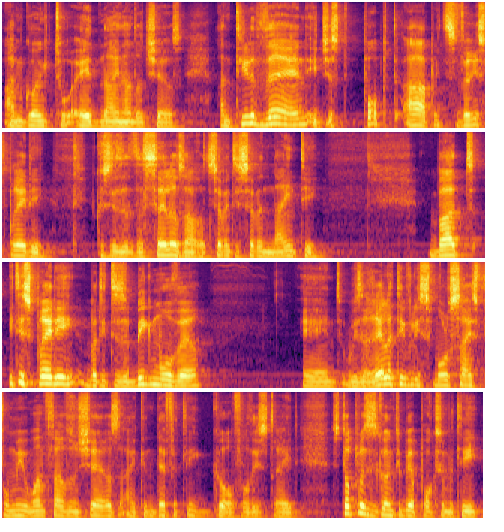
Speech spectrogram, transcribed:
I'm going to add 900 shares. Until then, it just popped up. It's very spready because the sellers are at 77.90. But it is spready, but it is a big mover. And with a relatively small size for me, 1000 shares, I can definitely go for this trade. Stop loss is going to be approximately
